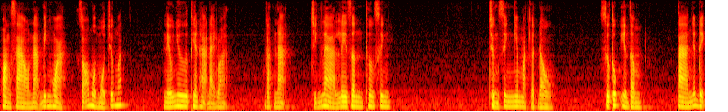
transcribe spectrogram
Hoàng xào nạn binh hỏa Rõ một một trước mắt. Nếu như thiên hạ đại loạn Gặp nạn Chính là lê dân thương sinh. Trường sinh nghiêm mặt gật đầu. Sư thúc yên tâm, Ta nhất định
